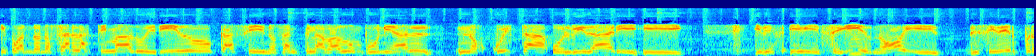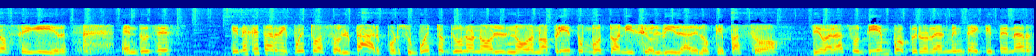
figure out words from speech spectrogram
Y cuando nos han lastimado, herido, casi nos han clavado un puñal, nos cuesta olvidar y, y, y seguir, ¿no? Y decidir proseguir. Entonces, tienes que estar dispuesto a soltar. Por supuesto que uno no, no, no aprieta un botón y se olvida de lo que pasó. Llevará su tiempo, pero realmente hay que tener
